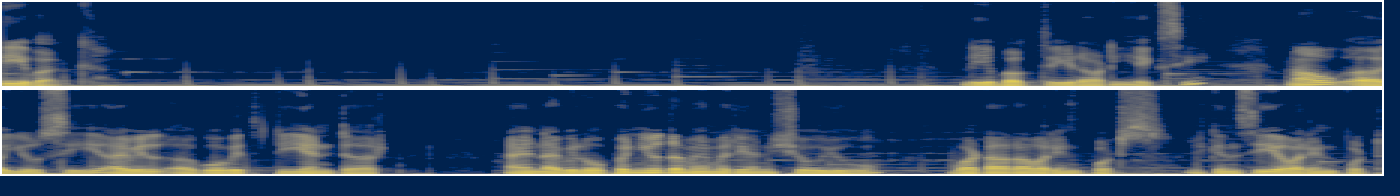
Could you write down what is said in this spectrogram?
debug. Debug 3.exe now uh, you see I will uh, go with t enter and I will open you the memory and show you what are our inputs. You can see our input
